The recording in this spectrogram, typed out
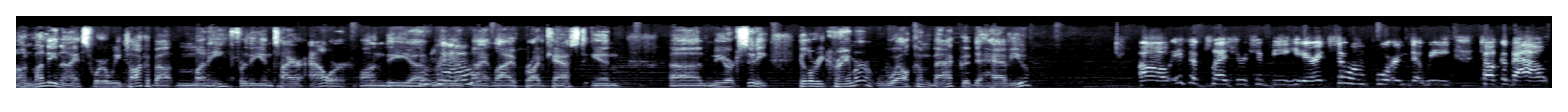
on Monday nights where we talk about money for the entire hour on the uh, Radio Night Live broadcast in uh, New York City. Hilary Kramer, welcome back. Good to have you. Oh, it's a pleasure to be here. It's so important that we talk about.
